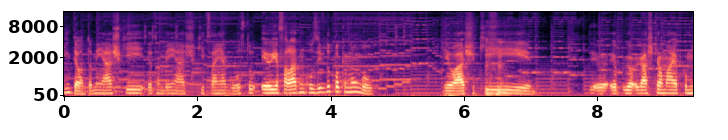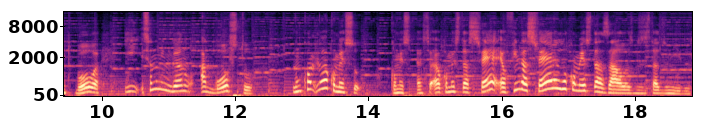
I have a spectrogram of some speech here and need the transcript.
Então, eu também acho que. Eu também acho que sai em agosto. Eu ia falar, inclusive, do Pokémon GO. Eu acho que. Eu, eu- eu acho que é uma época muito boa. E, se eu não me engano, agosto. Não, não é o começo. Começo é é o começo das férias? É o fim das férias ou o começo das aulas dos Estados Unidos?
